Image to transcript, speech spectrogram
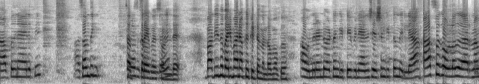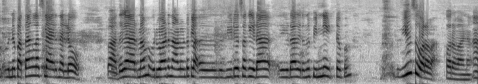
നാൽപ്പതിനായിരത്തി സംതിങ് സബ്സ്ക്രൈബേഴ്സ് ഉണ്ട്. അപ്പൊ അതിൽ നിന്ന് വരുമാനമൊക്കെ കിട്ടുന്നുണ്ടോ മോക്ക്? ആ ഒന്ന് രണ്ടു വട്ടം കിട്ടി പിന്നെ അതിന് ശേഷം കിട്ടുന്നില്ല. ക്ലാസ്സൊക്കെ ഉള്ളത് കാരണം പിന്നെ പത്താം ക്ലാസ്സിലായിരുന്നല്ലോ. അപ്പൊ അത് കാരണം ഒരുപാട് നാളുകൊണ്ട് വീഡിയോസ് ഒക്കെ ഇടാ ഇടാതിരുന്നു. പിന്നെ ഇട്ടപ്പം വ്യൂസ് കുറവാ. കുറവാണ്. ആ.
